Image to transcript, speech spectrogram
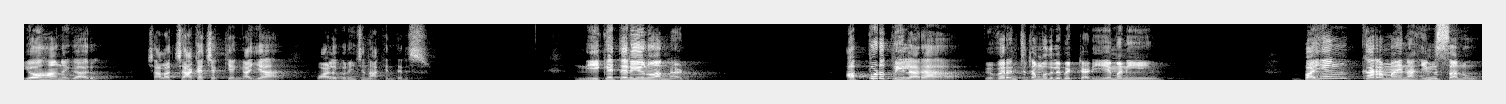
యోహాను గారు చాలా చాకచక్యంగా అయ్యా వాళ్ళ గురించి నాకేం తెలుసు. నీకే తెలియను అన్నాడు. అప్పుడు ప్రియులారా వివరించటం మొదలుపెట్టాడు. ఏమని? భయంకరమైన హింసను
